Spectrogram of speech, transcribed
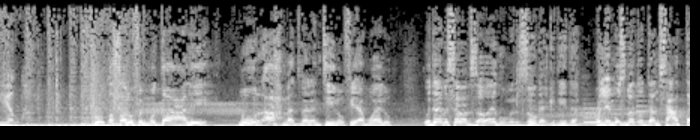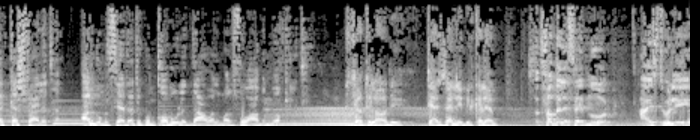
يلا. تصرف المدعى عليه نور أحمد فالنتينو في أمواله. وده بسبب زواجه من الزوجه الجديده واللي مثبت قدام سعادتك كشف عيلتها. أرجو من سيادتكم قبول الدعوة المرفوعة من وكيلتي سيادة القاضي تعزل لي بالكلام. اتفضل يا سيد نور. عايز تقول إيه؟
